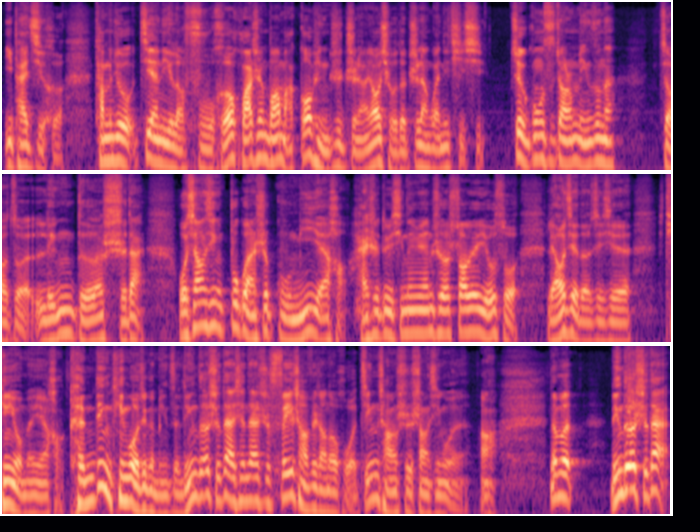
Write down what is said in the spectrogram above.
一拍即合，他们就建立了符合华晨宝马高品质质量要求的质量管理体系。这个公司叫什么名字呢？叫做宁德时代。我相信，不管是股迷也好，还是对新能源车稍微有所了解的这些听友们也好，肯定听过这个名字。宁德时代现在是非常非常的火，经常是上新闻啊。那么，宁德时代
